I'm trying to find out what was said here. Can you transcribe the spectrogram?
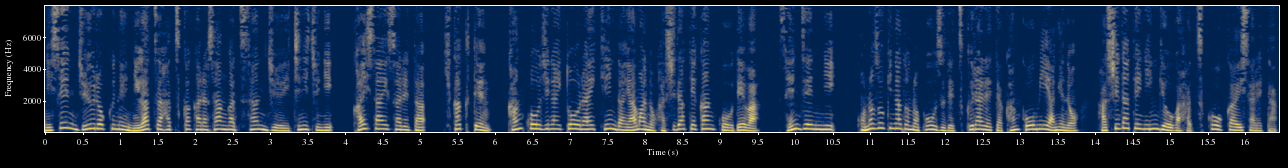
2016年2月20日から3月31日に開催された企画展観光時代到来近代山の橋立観光では戦前にこのぞきなどのポーズで作られた観光土産の橋立人形が初公開された。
